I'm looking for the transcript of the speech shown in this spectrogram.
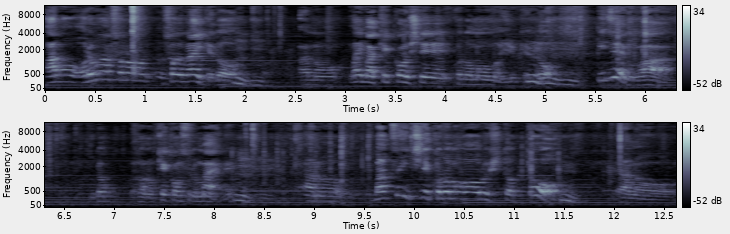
ああの俺はそのそれないけど、うんうん。あのまあ、今結婚して子供もいるけど、うんうんうん。以前はどその結婚する前ね、うんうん。あのバツイチで子供がおる人と、うん。あの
